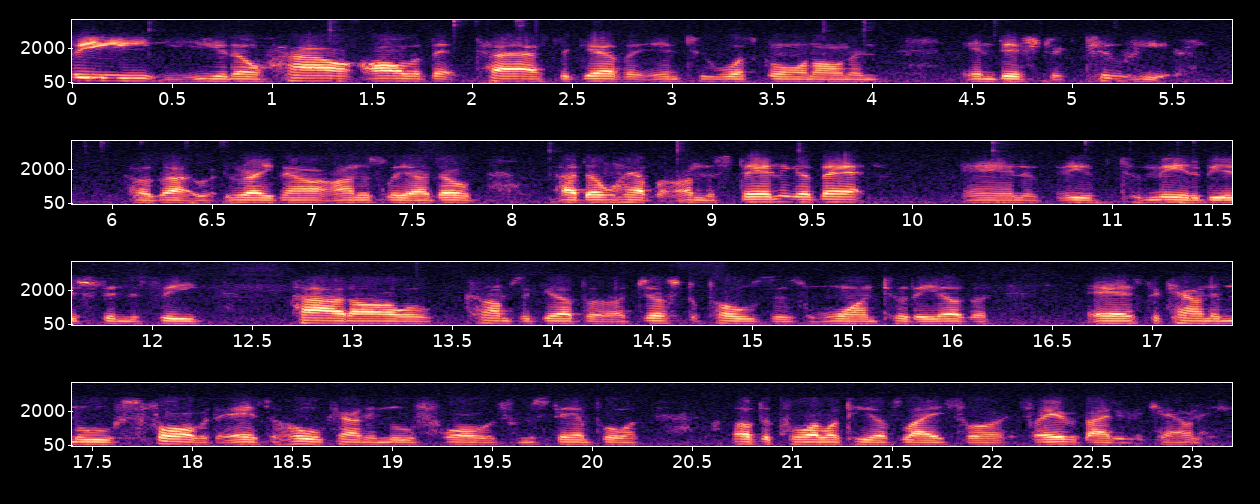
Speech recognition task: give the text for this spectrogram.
see, you know, how all of that ties together into what's going on in in District Two here. Because I, right now, honestly, I don't I don't have an understanding of that and it, it, to me, it'd be interesting to see how it all comes together or juxtaposes one to the other as the county moves forward, as the whole county moves forward from the standpoint of the quality of life for, for everybody in the county.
